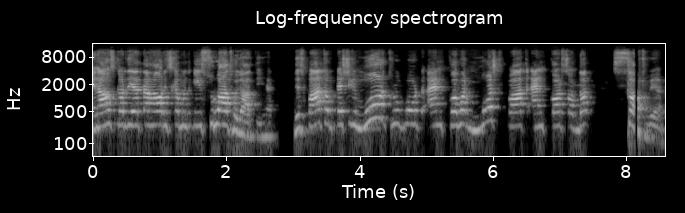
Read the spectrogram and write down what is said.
अनाउंस कर दिया जाता है और इसका मतलब कि शुरुआत हो जाती है। This path of testing more throughput and cover most path and codes of the software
